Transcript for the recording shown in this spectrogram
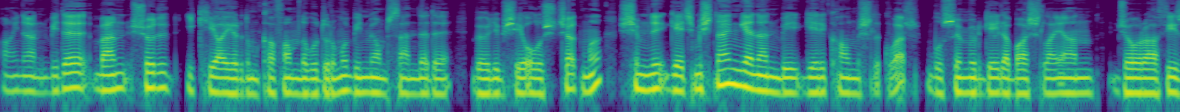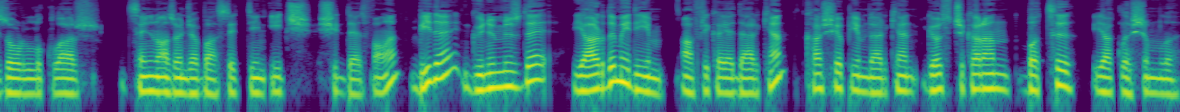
Aynen. Bir de ben şöyle ikiye ayırdım kafamda bu durumu. Bilmiyorum sende de böyle bir şey oluşacak mı? Şimdi geçmişten gelen bir geri kalmışlık var. Bu sömürgeyle başlayan coğrafi zorluklar, senin az önce bahsettiğin iç şiddet falan. Bir de günümüzde yardım edeyim Afrika'ya derken, kaş yapayım derken göz çıkaran batı yaklaşımlı,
